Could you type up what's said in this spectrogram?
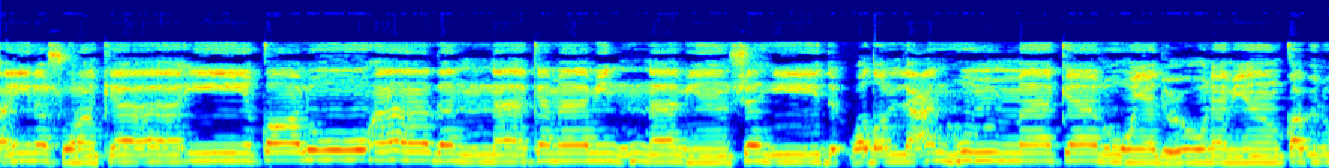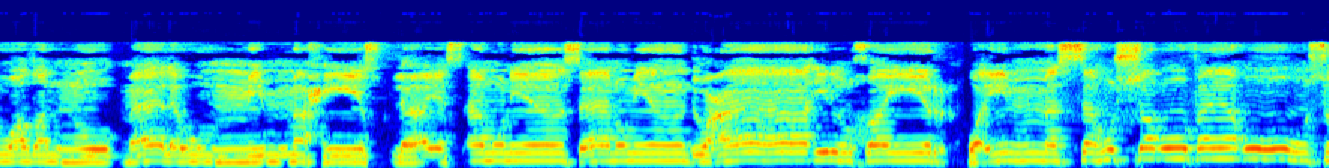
أين شركائي؟ قالوا آذنا كما منا من شهيد. وضل عنهم ما كانوا يدعون من قبل وظنوا ما لهم من محيص. لا يسأم الإنسان من دعاء الخير. وإن مسه الشر فيئوس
